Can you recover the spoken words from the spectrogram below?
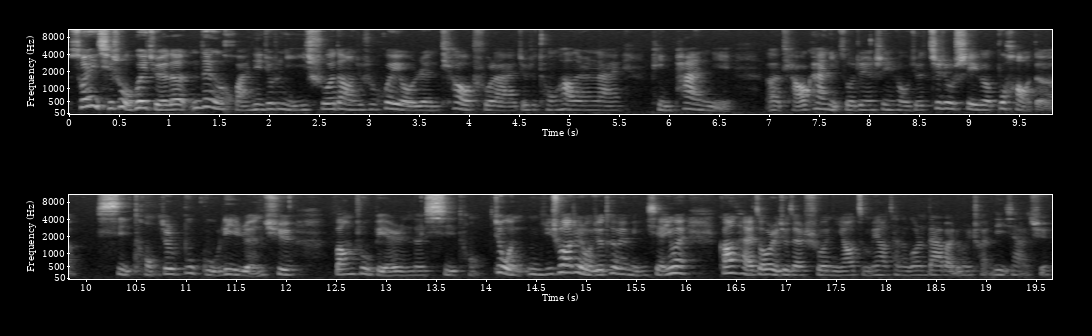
所以其实我会觉得那个环境就是你一说到就是会有人跳出来，就是同行的人来评判你，呃，调侃你做这件事情的时候，我觉得这就是一个不好的系统，就是不鼓励人去。帮助别人的系统，就我你一说到这个，我觉得特别明显，因为刚才 Zory 就在说你要怎么样才能够让大家把东西传递下去，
